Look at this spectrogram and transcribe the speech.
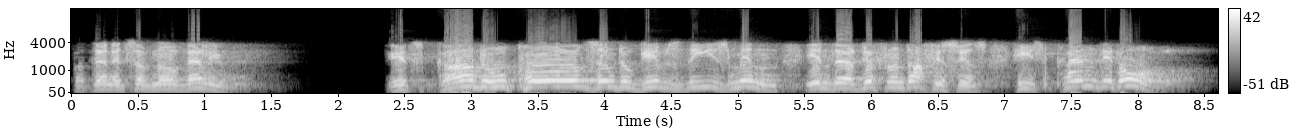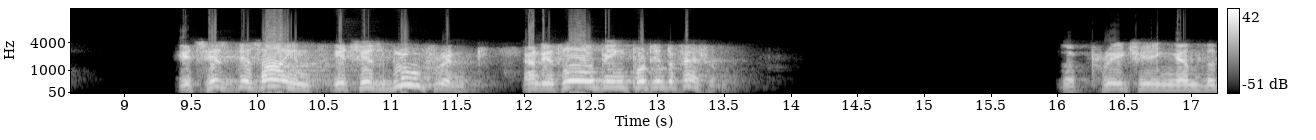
But then it's of no value. It's God who calls and who gives these men in their different offices. He's planned it all. It's His design, it's His blueprint, and it's all being put into fashion. The preaching and the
